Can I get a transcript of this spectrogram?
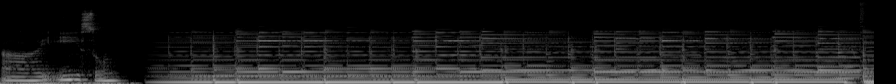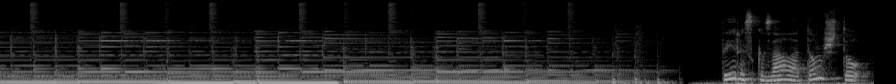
а, и сон. Ты рассказала о том, что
